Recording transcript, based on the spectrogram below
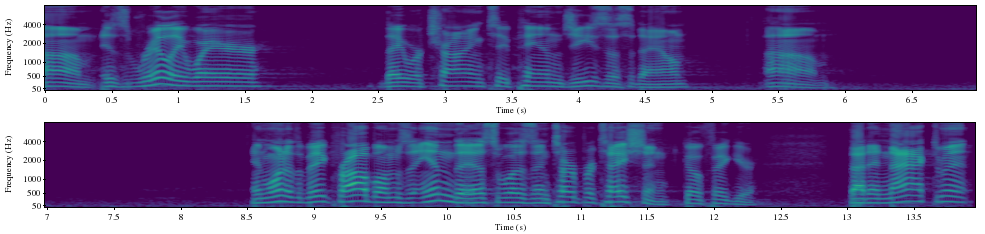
um, is really where they were trying to pin Jesus down. Um, and one of the big problems in this was interpretation, go figure. That enactment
